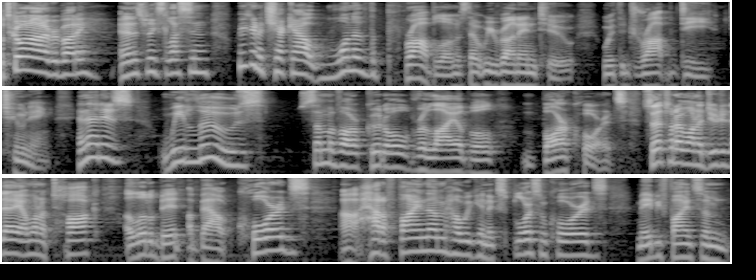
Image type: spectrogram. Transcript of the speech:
What's going on, everybody? And in this week's lesson, we're going to check out one of the problems that we run into with drop D tuning. And that is we lose some of our good old reliable bar chords. So that's what I want to do today. I want to talk a little bit about chords, uh, how to find them, how we can explore some chords, maybe find some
